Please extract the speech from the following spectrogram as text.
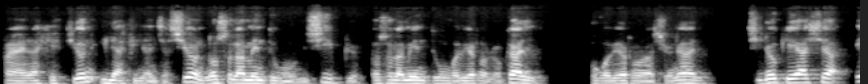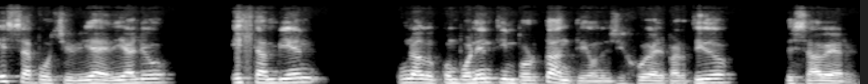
para la gestión y la financiación, no solamente un municipio, no solamente un gobierno local, un gobierno nacional, sino que haya esa posibilidad de diálogo, es también un componente importante donde se juega el partido, de saber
